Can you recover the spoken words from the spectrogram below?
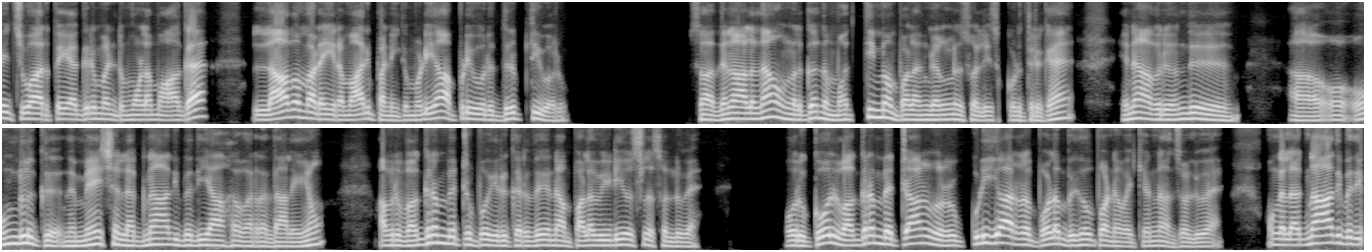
பேச்சுவார்த்தை அக்ரிமெண்ட் மூலமாக லாபம் அடைகிற மாதிரி பண்ணிக்க முடியும். அப்படி ஒரு திருப்தி வரும். ஸோ அதனால தான் உங்களுக்கு அந்த மத்திம பலன்கள்னு சொல்லி கொடுத்துருக்கேன். ஏன்னா அவர் வந்து உங்களுக்கு இந்த மேஷ லக்னாதிபதியாக வர்றதாலையும் அவர் வக்ரம் பெற்று போய் இருக்கிறது நான் பல வீடியோஸில் சொல்லுவேன். ஒரு கோல் வக்ரம் பெற்றால் ஒரு குடிகாரரை போல பிஹேவ் பண்ண வைக்கும்னு நான் சொல்லுவேன். உங்கள் லக்னாதிபதி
